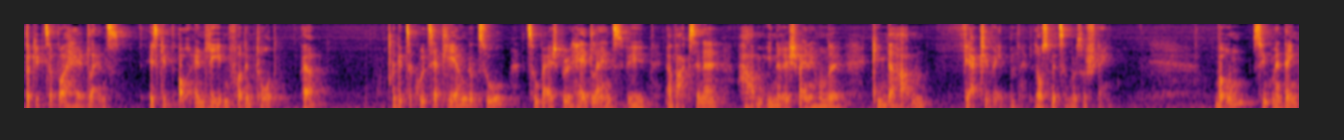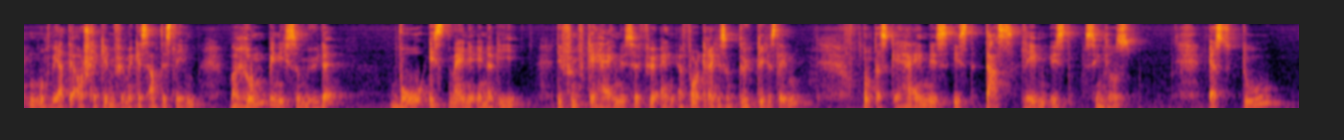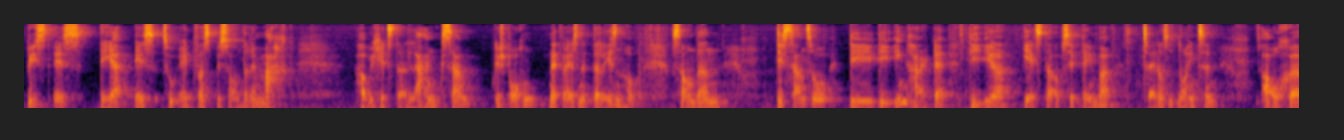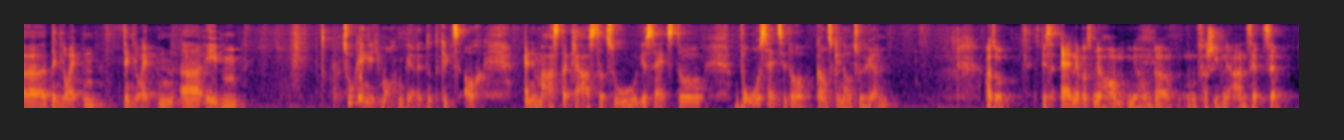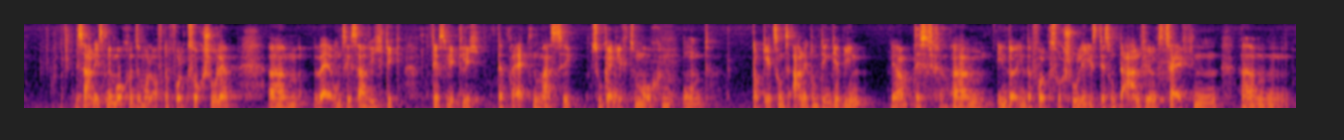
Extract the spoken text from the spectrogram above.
Da gibt es ein paar Headlines. Es gibt auch ein Leben vor dem Tod. Ja? Da gibt es eine kurze Erklärung dazu, zum Beispiel Headlines wie Erwachsene haben innere Schweinehunde, Kinder haben Ferkelwelpen. Lass mir jetzt einmal so stehen. Warum sind mein Denken und Werte ausschlaggebend für mein gesamtes Leben? Warum bin ich so müde? Wo ist meine Energie? Die fünf Geheimnisse für ein erfolgreiches und glückliches Leben. Und das Geheimnis ist, das Leben ist sinnlos. Erst du bist es, der es zu etwas Besonderem macht. Habe ich jetzt da langsam gesprochen, nicht weil ich es nicht gelesen habe, sondern das sind so die, die Inhalte, die ihr jetzt ab September 2019 auch äh, den Leuten, den Leuten äh, eben zugänglich machen werdet. Dort gibt es auch eine Masterclass dazu. Ihr seid da, wo seid ihr da ganz genau zu hören? Also das eine, was wir haben, wir haben da verschiedene Ansätze. Das eine ist, wir machen es einmal auf der Volkshochschule, ähm, weil uns ist auch wichtig, das wirklich der breiten Masse zugänglich zu machen und da geht es uns auch nicht um den Gewinn. Ja, das ist klar. Ähm, in, der, in der Volkshochschule ist das unter Anführungszeichen ähm,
